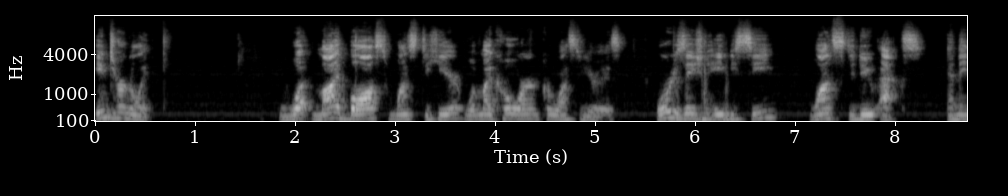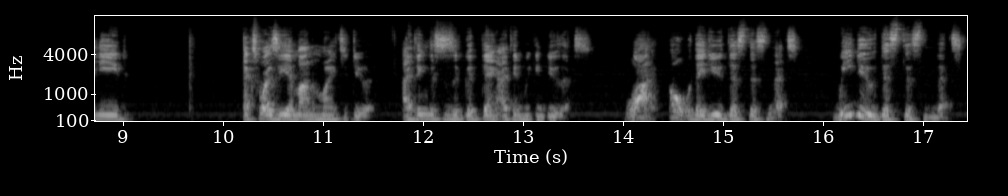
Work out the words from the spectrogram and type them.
internally what my boss wants to hear, what my coworker wants to hear is organization ABC wants to do X and they need XYZ amount of money to do it. I think this is a good thing. I think we can do this. Why? Oh, well, they do this, this, and this. We do this, this, and this.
